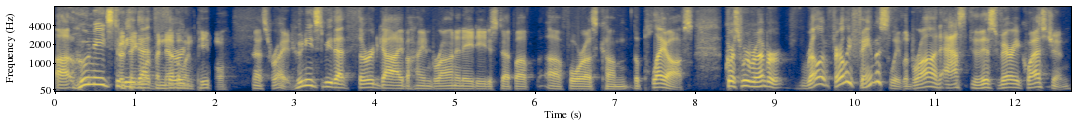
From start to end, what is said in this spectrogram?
Uh, who needs to Good be that benevolent third, people? That's right. Who needs to be that third guy behind Bron and AD to step up uh, for us come the playoffs? Of course, we remember rel- fairly famously, LeBron asked this very question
